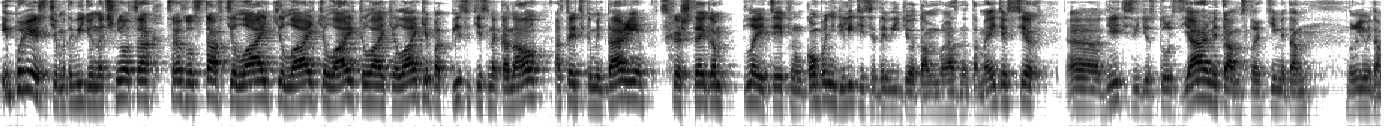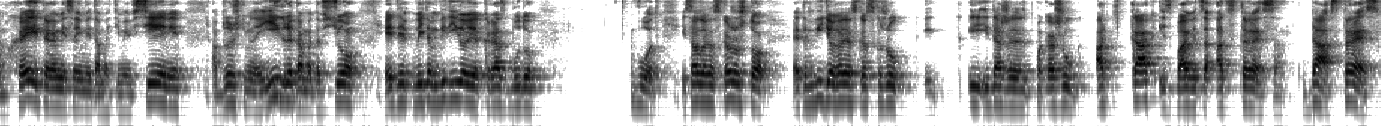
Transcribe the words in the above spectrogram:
и прежде чем это видео начнется, сразу ставьте лайки, лайки, лайки, лайки, лайки, подписывайтесь на канал, оставьте комментарии с хэштегом Play Tape Film Company, делитесь это видео там в разные там этих всех, э, делитесь видео с друзьями, там, с такими там другими там хейтерами, своими там этими всеми, обзорчиками на игры, там это все. Это, в этом видео я как раз буду вот, и сразу расскажу, что в этом видео я расскажу и, и, и даже покажу, от, как избавиться от стресса. Да, стресс.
